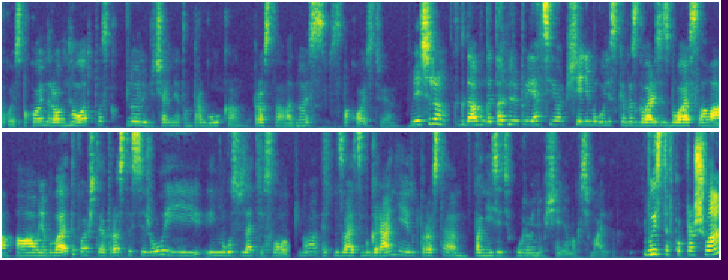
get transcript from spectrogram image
такой спокойный, ровный отпуск, ну или вечерняя там прогулка, просто в одно из спокойствия. Вечером, когда мы готовим мероприятие, я вообще не могу ни с кем разговаривать, забываю слова. А у меня бывает такое, что я просто сижу и, и не могу связать три слова. Но это называется выгорание, и тут просто понизить уровень общения максимально. Выставка прошла,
